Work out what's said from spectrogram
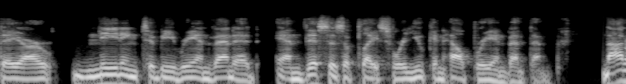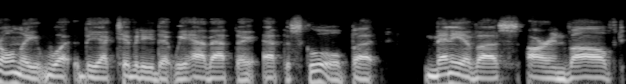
they are needing to be reinvented. And this is a place where you can help reinvent them not only what the activity that we have at the at the school, but many of us are involved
